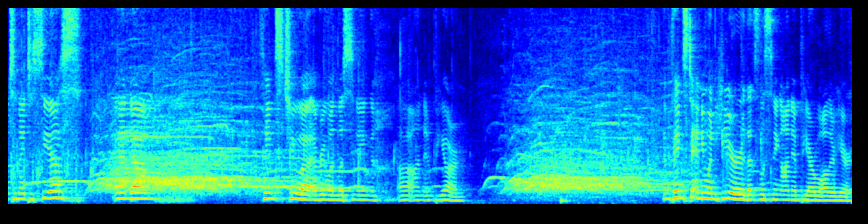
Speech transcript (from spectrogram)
out tonight to see us. And um, thanks to uh, everyone listening uh, on NPR. And thanks to anyone here that's listening on NPR while they're here.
